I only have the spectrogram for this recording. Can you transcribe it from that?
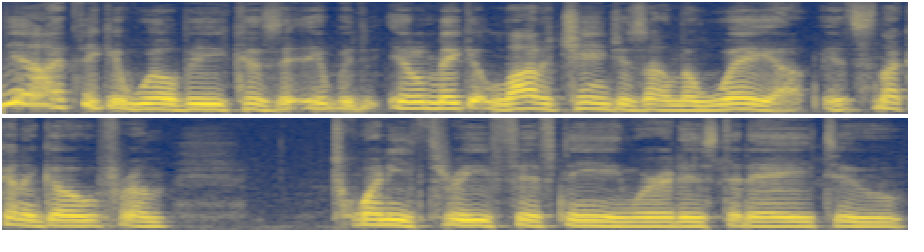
Yeah, I think it will be because it would. It'll make a lot of changes on the way up. It's not going to go from twenty three fifteen where it is today to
